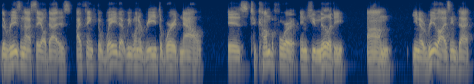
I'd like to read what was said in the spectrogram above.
the reason I say all that is I think the way that we want to read the word now is to come before it in humility, um, you know, realizing that,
